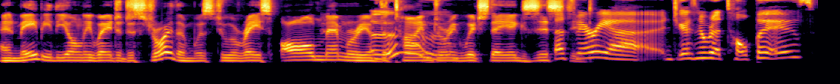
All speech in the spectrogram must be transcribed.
And maybe the only way to destroy them was to erase all memory of the time during which they existed. That's very uh do you guys know what a tulpa is?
